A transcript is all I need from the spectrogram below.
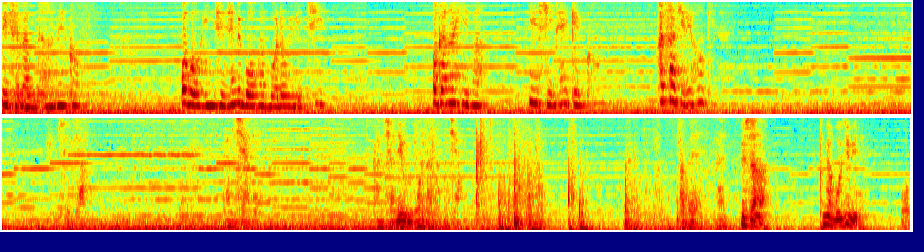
你千万唔通安尼讲，我无形成什么无烦无恼的日子，我敢若希望你的身体健康，较早一日好起来。想你为我来人家。阿伯，玉山啊，你哪无这边？我，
